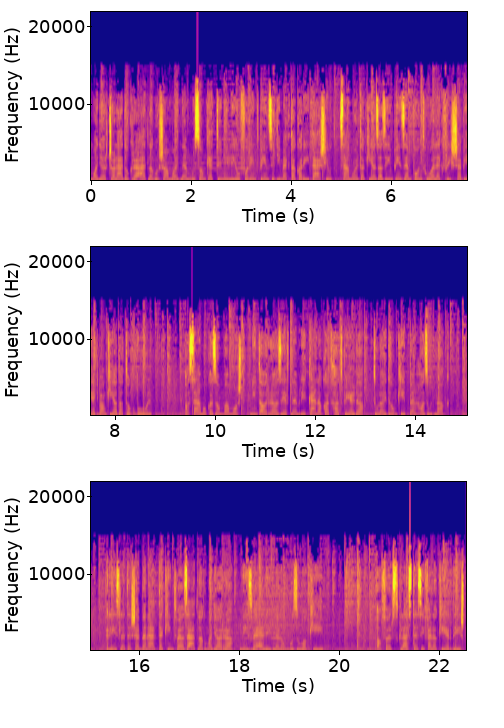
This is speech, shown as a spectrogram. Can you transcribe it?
A magyar családokra átlagosan majdnem 22 millió forint pénzügyi megtakarítás jut, számolta ki az az énpénzem.hu a legfrissebb jegybanki adatokból. A számok azonban most, mint arra azért nem ritkán akadhat példa, tulajdonképpen hazudnak. Részletesebben áttekintve az átlag magyarra, nézve elég lelombozó a kép. A First Class teszi fel a kérdést,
